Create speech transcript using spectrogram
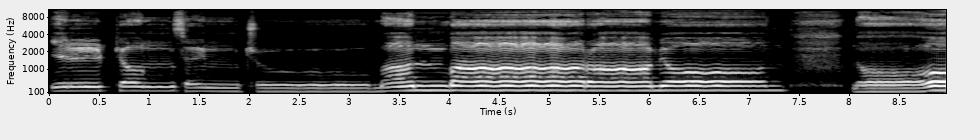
일평생 주만 바라면 너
